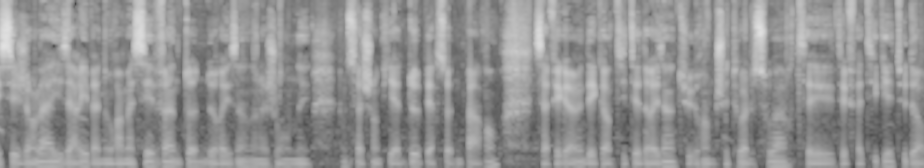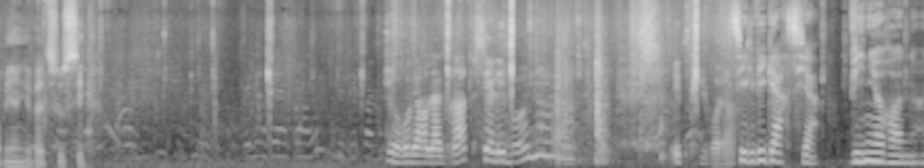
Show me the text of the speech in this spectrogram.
et ces gens-là, ils arrivent à nous ramasser 20 tonnes de raisins dans la journée. Sachant qu'il y a deux personnes par an, ça fait quand même des quantités de raisins. Tu rentres chez toi le soir, t'es es fatigué, tu dors bien, il n'y a pas de souci. Je regarde la grappe si elle est bonne. Et puis voilà. Sylvie Garcia, vigneronne.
